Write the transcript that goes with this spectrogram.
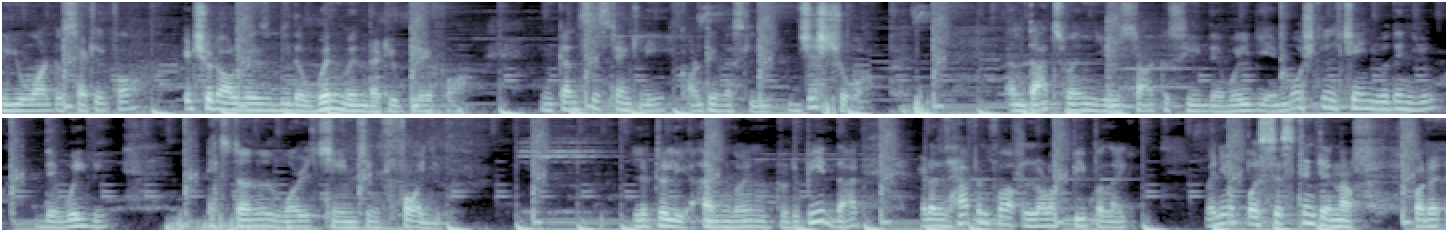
do you want to settle for. It should always be the win-win that you play for consistently continuously just show up. And that's when you start to see there will be emotional change within you. There will be external world changing for you. Literally i'm going to repeat that. It has happened for a lot of people like when you're persistent enough for a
